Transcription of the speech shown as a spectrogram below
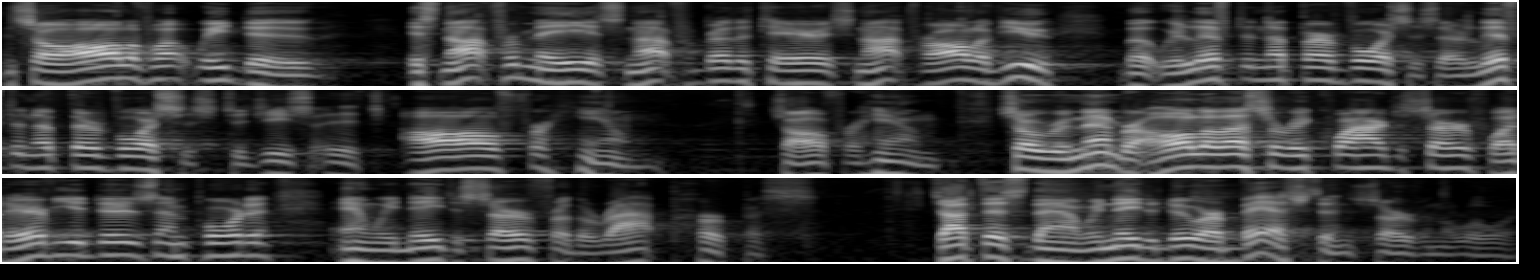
And so all of what we do, it's not for me, it's not for Brother Terry, it's not for all of you, but we're lifting up our voices. They're lifting up their voices to Jesus. It's all for Him. It's all for Him. So remember, all of us are required to serve. Whatever you do is important, and we need to serve for the right purpose. Jot this down. We need to do our best in serving the Lord.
